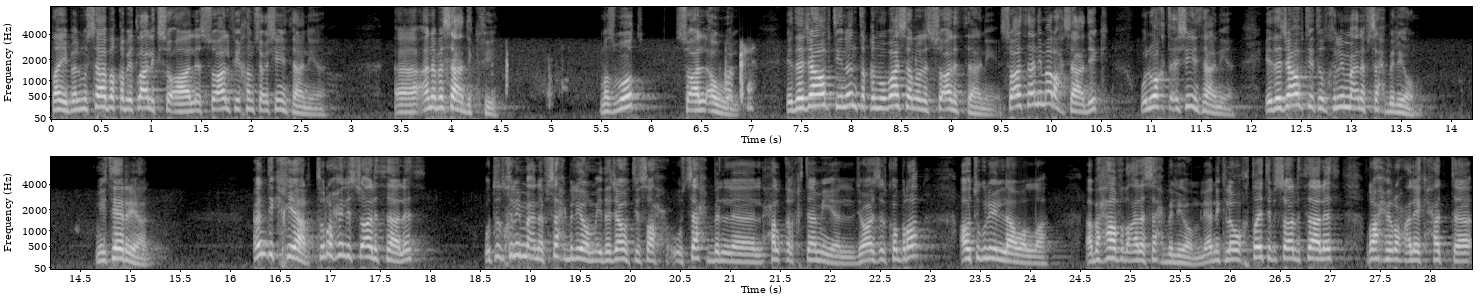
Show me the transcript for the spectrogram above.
طيب المسابقة بيطلع لك سؤال. السؤال فيه 25 ثانية. أه أنا بساعدك فيه. مزبوط السؤال الأول أوكي. إذا جاوبتي ننتقل مباشرة للسؤال الثاني. السؤال الثاني ما راح ساعدك والوقت 20 ثانية. إذا جاوبتي تدخلين معنا في سحب اليوم. 200 ريال. عندك خيار تروحين للسؤال الثالث وتدخلين معنا في سحب اليوم إذا جاوبتي صح وسحب ال- الحلقة الختامية الجوائز الكبرى أو تقولين لا والله أبى أحافظ على سحب اليوم. لأنك لو أخطيتي في السؤال الثالث راح يروح عليك حتى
